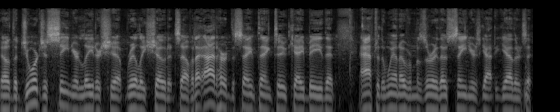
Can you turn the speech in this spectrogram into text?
you know the Georgia's senior leadership really showed itself. And I, I'd heard the same thing too, KB, that after the win over Missouri, those seniors got together and said,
